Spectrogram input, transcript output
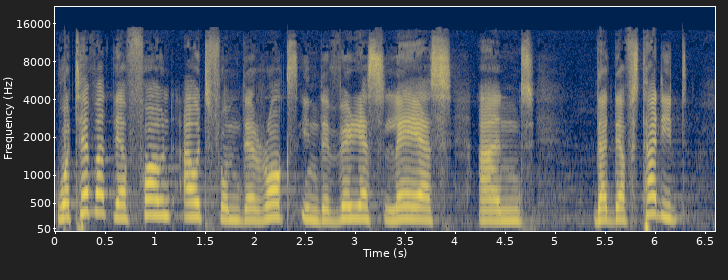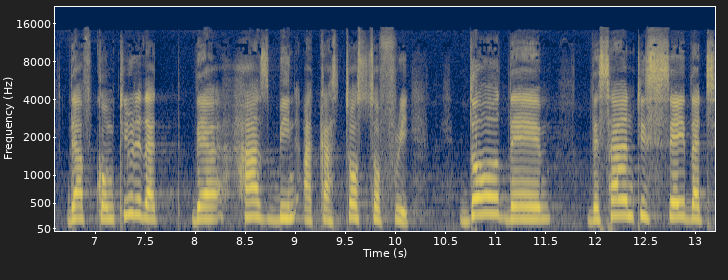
whatever they have found out from the rocks in the various layers and that they have studied, they have concluded that there has been a catastrophe. Though the, the scientists say that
